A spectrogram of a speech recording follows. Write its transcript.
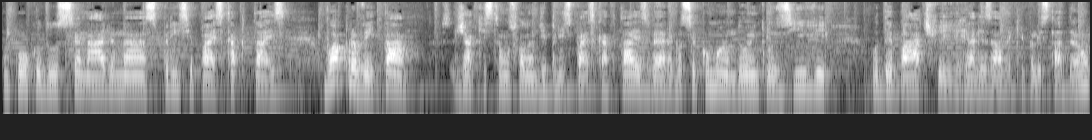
um pouco do cenário nas principais capitais. Vou aproveitar, já que estamos falando de principais capitais, Vera, você comandou inclusive o debate realizado aqui pelo Estadão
